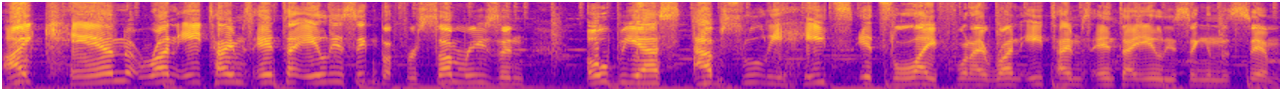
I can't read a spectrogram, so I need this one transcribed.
I can run eight times anti-aliasing, but for some reason, OBS absolutely hates its life when I run eight times anti-aliasing in the sim.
